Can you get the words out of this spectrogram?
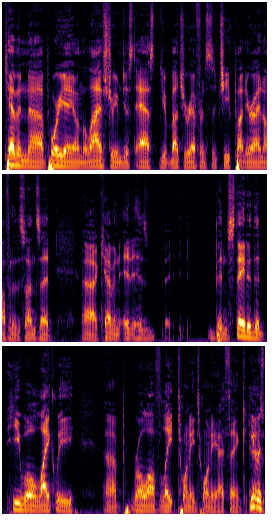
Kevin uh, Poirier on the live stream just asked you about your reference to Chief Putney riding off into the sunset. Uh, Kevin, it has been stated that he will likely uh, roll off late 2020. I think He and was.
